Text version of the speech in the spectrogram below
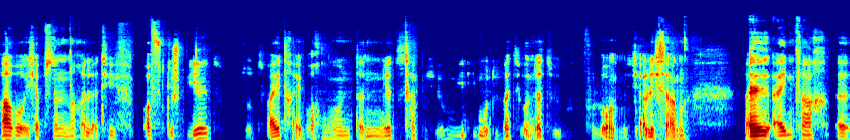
Aber ich habe es dann noch relativ oft gespielt, so zwei, drei Wochen. Und dann jetzt habe ich irgendwie die Motivation dazu verloren, muss ich ehrlich sagen. Weil einfach äh,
